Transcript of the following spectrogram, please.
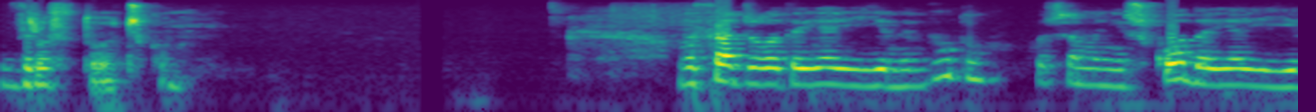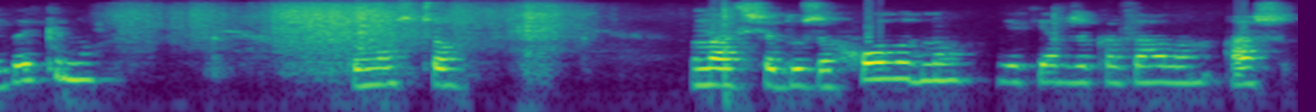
з росточком. Висаджувати я її не буду, хоча мені шкода, я її викину, тому що у нас ще дуже холодно, як я вже казала, аж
